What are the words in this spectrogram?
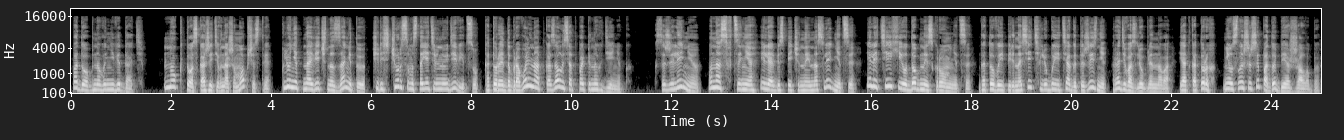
подобного не видать. Ну кто, скажите, в нашем обществе клюнет на вечно занятую, чересчур самостоятельную девицу, которая добровольно отказалась от папиных денег? К сожалению, у нас в цене или обеспеченные наследницы, или тихие, удобные скромницы, готовые переносить любые тяготы жизни ради возлюбленного, и от которых не услышишь и подобия жалобы.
